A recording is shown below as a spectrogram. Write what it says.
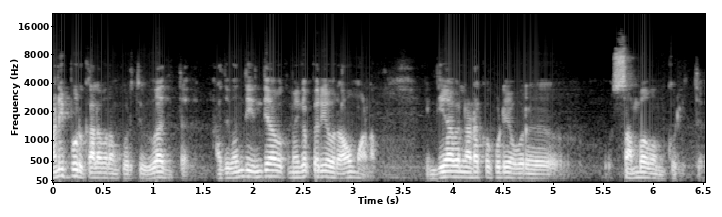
மணிப்பூர் கலவரம் குறித்து விவாதித்தது. அது வந்து இந்தியாவுக்கு மிகப்பெரிய ஒரு அவமானம். இந்தியாவில் நடக்கக்கூடிய ஒரு சம்பவம் குறித்து.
